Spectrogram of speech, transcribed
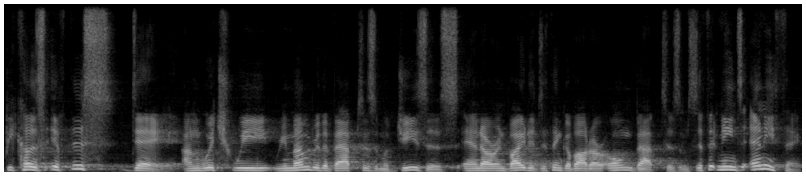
Because if this day on which we remember the baptism of Jesus and are invited to think about our own baptisms, if it means anything,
